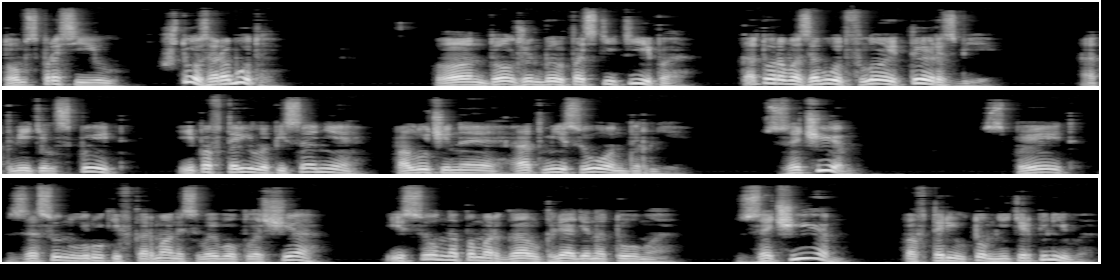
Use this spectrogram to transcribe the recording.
Том спросил, Что за работа? Он должен был пасти типа, которого зовут Флойд Терсби, ответил Спейд и повторил описание, полученное от мисс Уондерли. Зачем? Спейд засунул руки в карманы своего плаща и сонно поморгал, глядя на Тома. «Зачем?» — повторил Том нетерпеливо.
